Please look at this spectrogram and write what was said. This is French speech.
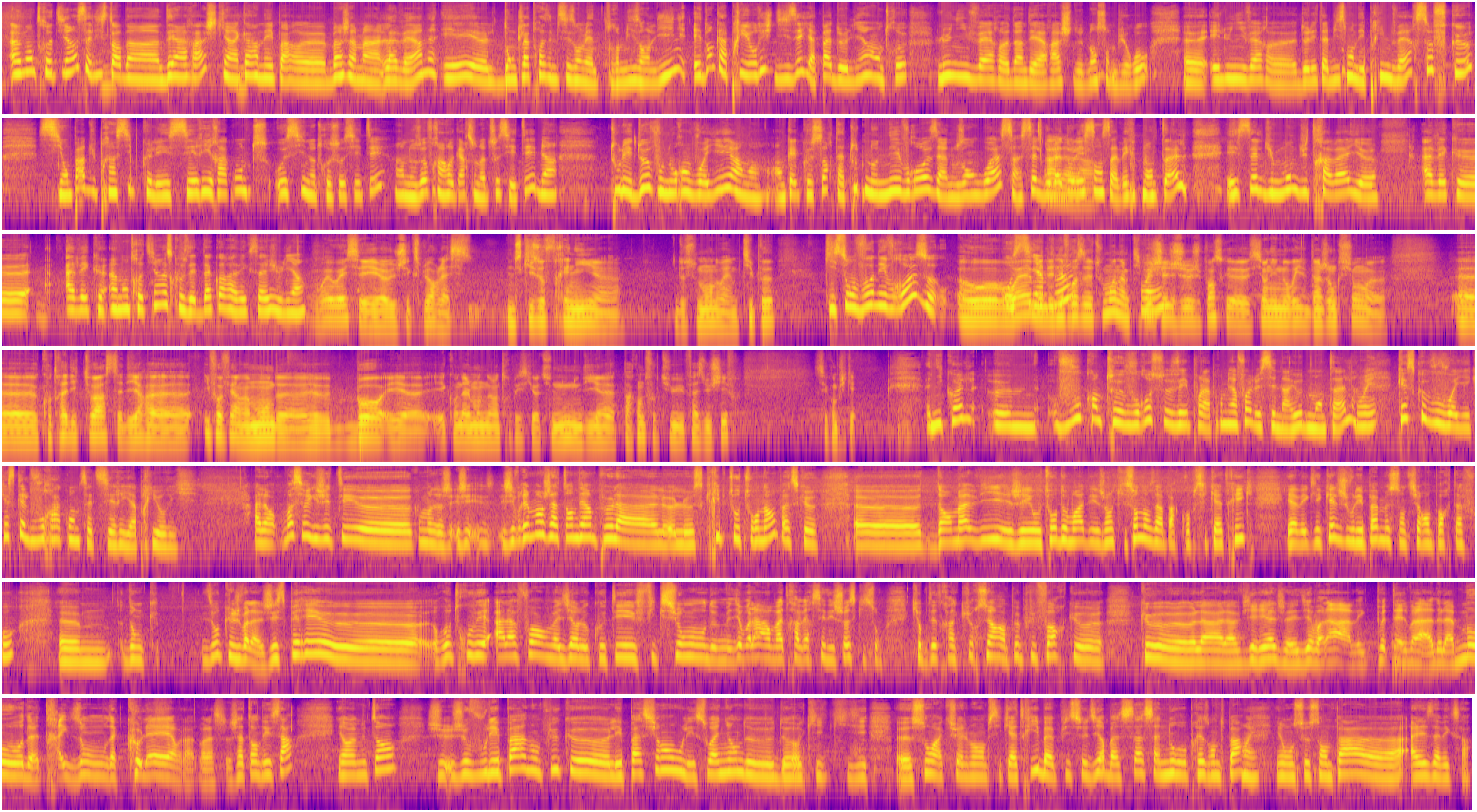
Un entretien, c'est l'histoire d'un DRH qui est incarné par euh, Benjamin Laverne. Et euh, donc la troisième saison vient d'être mise en ligne. Et donc, a priori, je disais, il n'y a pas de lien entre l'univers euh, d'un DRH de- dans son bureau euh, et l'univers euh, de l'établissement des primes verts. Sauf que si on part du principe que les séries racontent aussi notre société, hein, nous offrent un regard sur notre société, eh bien. Tous les deux, vous nous renvoyez en, en quelque sorte à toutes nos névroses et à nos angoisses, celle de Ah l'adolescence avec mental et celle du monde du travail euh, avec, euh, avec un entretien. Est-ce que vous êtes d'accord avec ça, Julien? Ouais, ouais, c'est. euh, J'explore la, une schizophrénie euh, de ce monde, ouais, un petit peu. Qui sont vos névroses Oh, ouais, mais peu? névroses de tout le monde, un petit Ouais. peu. Je, je- je pense que si on est nourri d'injonctions euh, euh, contradictoires, c'est-à-dire euh, il faut faire un monde euh, beau et, euh, et qu'on a le monde de l'entreprise qui est au-dessus de nous, nous dit euh, par contre, il faut que tu fasses du chiffre. C'est compliqué. Nicole, euh, vous, quand vous recevez pour la première fois le scénario de Mental, Oui. qu'est-ce que vous voyez? Qu'est-ce qu'elle vous raconte, cette série, a priori? Alors moi c'est vrai que j'étais euh, comment dire j'ai- vraiment j'attendais un peu le script au tournant parce que euh, dans ma vie j'ai autour de moi des gens qui sont dans un parcours psychiatrique et avec lesquels je voulais pas me sentir en porte-à-faux. Euh, donc disons que voilà j'espérais euh, retrouver à la fois on va dire le côté fiction de me dire voilà on va traverser des choses qui sont qui ont peut-être un curseur un peu plus fort que que euh, la, la vie réelle j'allais dire voilà avec peut-être voilà de l'amour de la trahison de la colère voilà, voilà j'attendais ça. Et en même temps je, je voulais pas non plus que les patients ou les soignants de, de- qui, qui, euh, sont actuellement en psychiatrie bah, puissent se dire bah ça ça ne nous représente pas et on se sent pas euh, à l'aise avec ça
